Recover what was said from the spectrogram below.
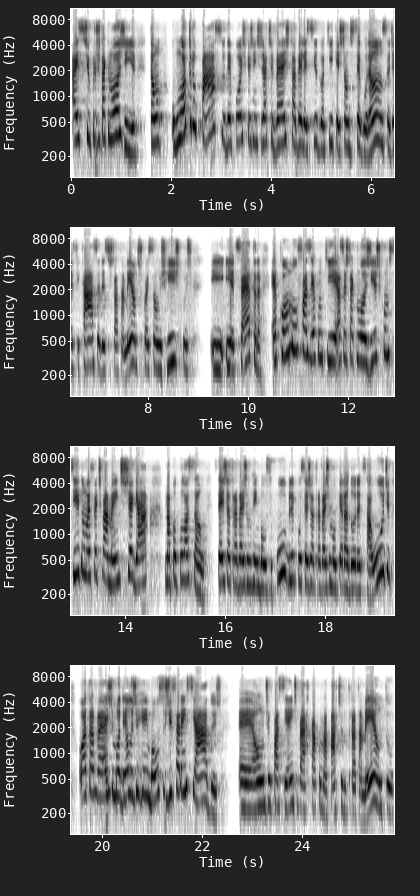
a esse tipo de tecnologia. Então, um outro passo, depois que a gente já tiver estabelecido aqui questão de segurança, de eficácia desses tratamentos, quais são os riscos e, e, etc., é como fazer com que essas tecnologias consigam efetivamente chegar na população, seja através de um reembolso público, seja através de uma operadora de saúde, ou através de modelos de reembolsos diferenciados, é, onde o paciente vai arcar com uma parte do tratamento,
